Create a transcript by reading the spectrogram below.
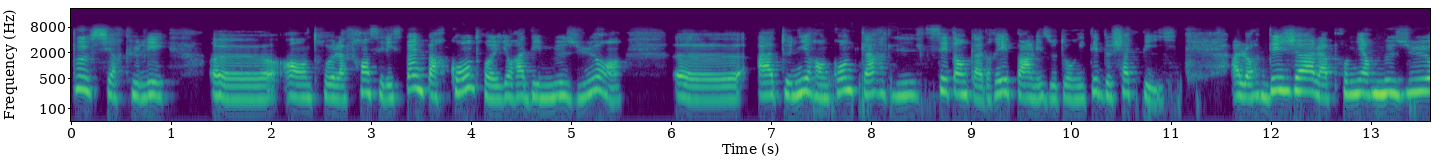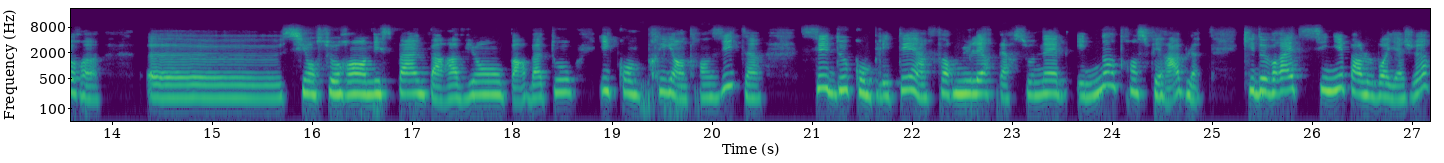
peut circuler entre la France et l'Espagne. Par contre, il y aura des mesures euh, à tenir en compte car c'est encadré par les autorités de chaque pays. Alors déjà, la première mesure, euh, si on se rend en Espagne par avion ou par bateau, y compris en transit, c'est de compléter un formulaire personnel et non transférable qui devra être signé par le voyageur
